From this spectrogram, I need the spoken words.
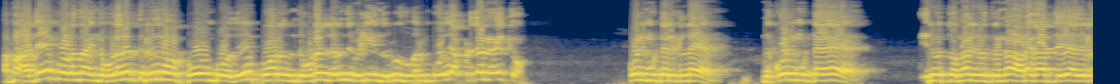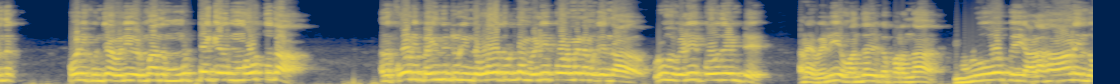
அப்ப அதே போலதான் இந்த உலகத்திலிருந்து நம்ம போகும்போது போறது இந்த உடல்ல இருந்து வெளியே இந்த ரூஹ் வரும்போது அப்படிதான் நினைக்கும். கோழி முட்டை இருக்குல்ல? இந்த கோழி முட்டை இருபத்தொரு நாள் இருபத்தி ரெண்டு நாள் அடகாத்து அதுல இருந்து கோழி குஞ்சா வெளியே வருமா? அந்த முட்டைக்கு அது மவுத்து தான் அந்த கோழி பயந்துட்டு இருக்கு. இந்த உலகத்தை விட்டு நம்ம வெளியே போறோமே நமக்கு இந்த ரூஹ் வெளியே போகுதுன்ட்டு. ஆனா வெளியே வந்ததுக்கு அப்புறம் தான் இவ்வளோ பெரிய அழகான இந்த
